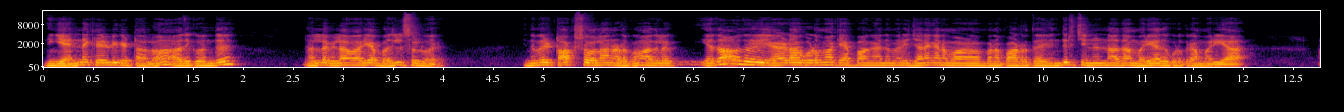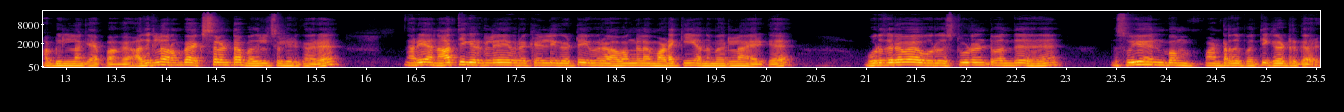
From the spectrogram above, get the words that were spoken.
நீங்கள் என்ன கேள்வி கேட்டாலும் அதுக்கு வந்து நல்ல விலாவாரியாக பதில் சொல்லுவார் இந்த மாதிரி டாக் ஷோலாம் நடக்கும். அதில் ஏதாவது ஏடா கூடமாக கேட்பாங்க. இந்த மாதிரி ஜனகணமன பாடுறத எந்திரிச்சு நின்னா தான் மரியாதை கொடுக்குற மாதிரியா? அப்படின்லாம் கேட்பாங்க. அதுக்கெல்லாம் ரொம்ப எக்ஸலண்ட்டாக பதில் சொல்லியிருக்காரு. நிறையா நாத்திகர்களே இவரை கேள்வி கேட்டு இவர் அவங்கள மடக்கி அந்த மாதிரிலாம் இருக்குது ஒரு தடவை ஒரு ஸ்டூடெண்ட் வந்து சுய இன்பம் பண்ணுறது பற்றி கேட்டிருக்காரு.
